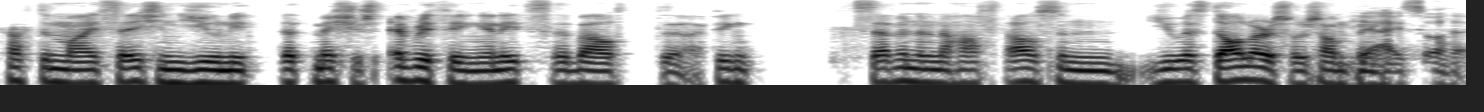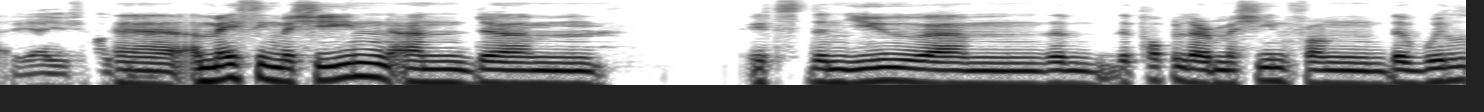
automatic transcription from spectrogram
customization unit that measures everything, and it's about uh, I think seven and a half thousand US dollars or something. Yeah, I saw that. Yeah, you showed uh, amazing machine, and um, it's the new um, the the popular machine from the will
